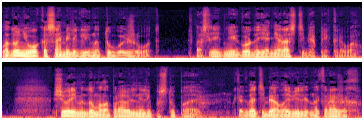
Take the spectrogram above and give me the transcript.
Ладони ока сами легли на тугой живот. В последние годы я не раз тебя прикрывал. Все время думал, а правильно ли поступаю. Когда тебя ловили на кражах,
